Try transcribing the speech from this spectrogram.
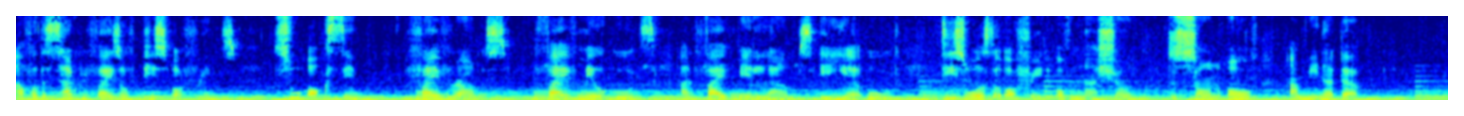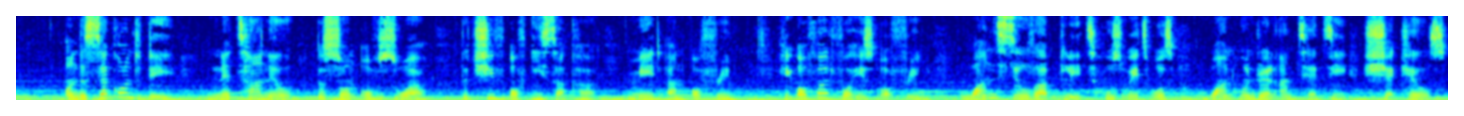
and for the sacrifice of peace offerings, two oxen, five rams, five male goats, and five male lambs a year old. This was the offering of Nahshon, the son of Amminadab. On the second day, Nethanel, the son of Zuar, the chief of Issachar, made an offering. He offered for his offering one silver plate whose weight was 130 shekels,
